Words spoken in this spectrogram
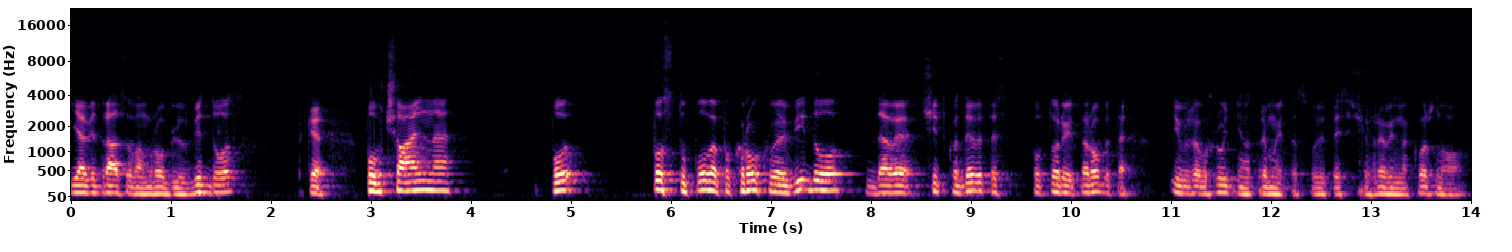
я відразу вам роблю відос, таке повчальне, по- поступове покрокове відео, де ви чітко дивитесь, повторюєте, робите, і вже в грудні отримуєте свою тисячу гривень на кожного,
